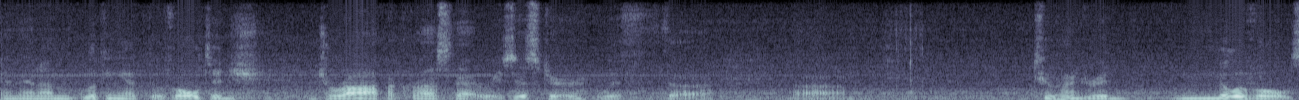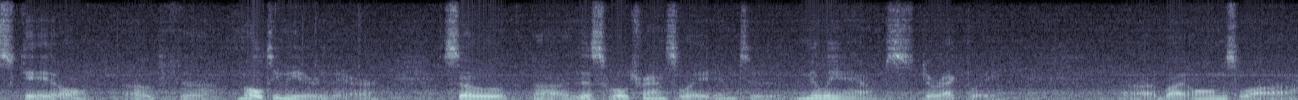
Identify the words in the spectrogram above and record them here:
And then I'm looking at the voltage drop across that resistor with the uh, 200 millivolt scale of the multimeter there. So uh, this will translate into milliamps directly uh, by Ohm's law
